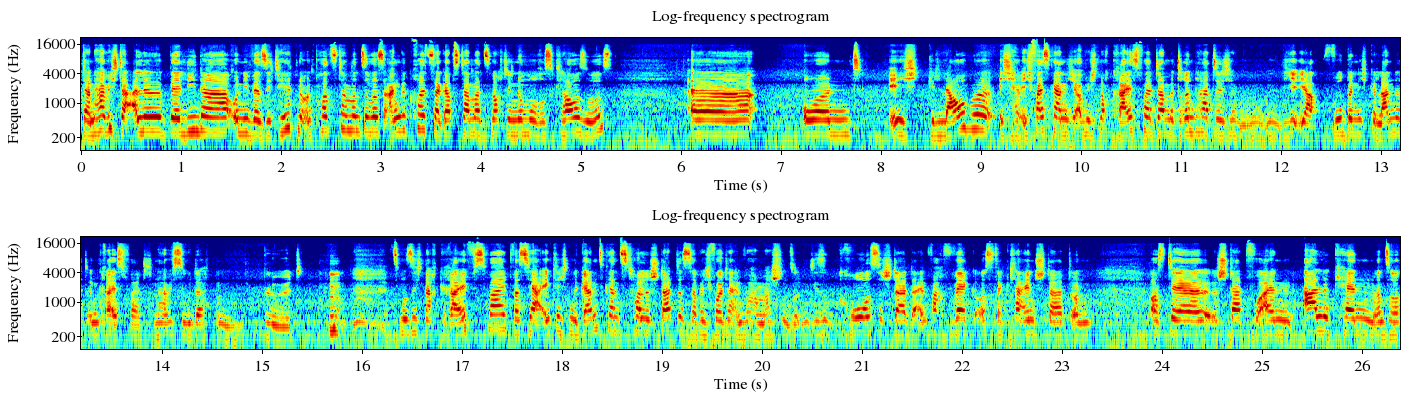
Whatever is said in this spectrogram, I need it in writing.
Dann habe ich da alle Berliner Universitäten und Potsdam und sowas angekreuzt. Da gab es damals noch den Numerus Clausus. Äh, und ich glaube, ich, ich weiß gar nicht, ob ich noch Greifswald damit drin hatte. Ich, ja, wo bin ich gelandet? In Greifswald. Dann habe ich so gedacht, hm, blöd. Jetzt muss ich nach Greifswald, was ja eigentlich eine ganz, ganz tolle Stadt ist. Aber ich wollte einfach mal schon so in diese große Stadt, einfach weg aus der Kleinstadt und aus der Stadt, wo einen alle kennen und so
